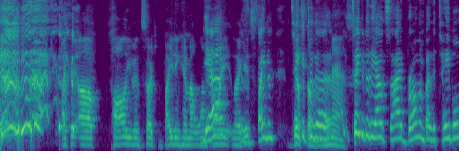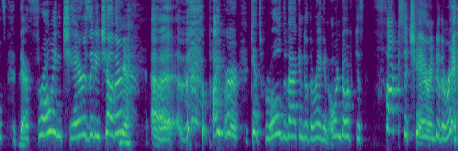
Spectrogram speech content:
I think uh, Paul even starts biting him at one Yeah, point. Like it's biting him. take it to the mess. take it to the outside, brawling by the tables. They're throwing chairs at each other. Yeah, Uh, Piper gets rolled back into the ring, and Orndorff just fucks a chair into the ring.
